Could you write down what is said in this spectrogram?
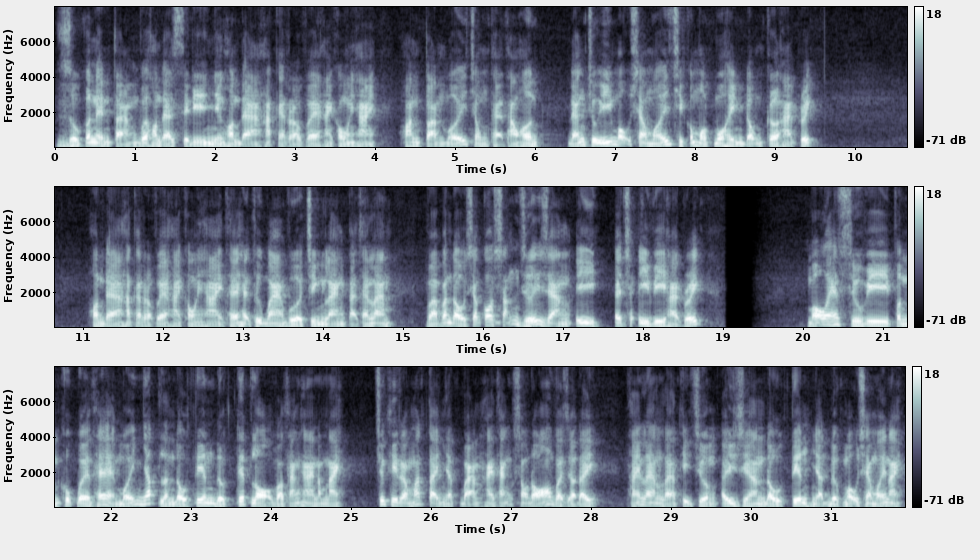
Dù có nền tảng với Honda CD nhưng Honda HR-V 2022 hoàn toàn mới trong thể thao hơn. Đáng chú ý mẫu xe mới chỉ có một mô hình động cơ hybrid. Honda HR-V 2022 thế hệ thứ ba vừa trình làng tại Thái Lan và ban đầu sẽ có sẵn dưới dạng e-HEV Hybrid. Mẫu SUV phân khúc B thế hệ mới nhất lần đầu tiên được tiết lộ vào tháng 2 năm nay. Trước khi ra mắt tại Nhật Bản 2 tháng sau đó và giờ đây, Thái Lan là thị trường ASEAN đầu tiên nhận được mẫu xe mới này.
